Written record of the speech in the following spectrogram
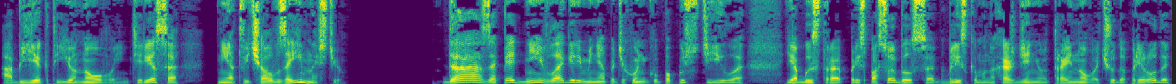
Объект ее нового интереса не отвечал взаимностью. Да, за пять дней в лагере меня потихоньку попустило. Я быстро приспособился к близкому нахождению тройного чуда природы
